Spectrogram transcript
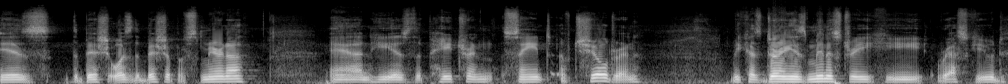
is the bishop was the bishop of Smyrna, and he is the patron saint of children because during his ministry he rescued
